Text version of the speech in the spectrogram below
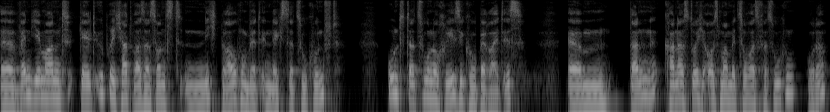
Äh, wenn jemand Geld übrig hat, was er sonst nicht brauchen wird in nächster Zukunft und dazu noch risikobereit ist, ähm, dann kann er es durchaus mal mit sowas versuchen, oder?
